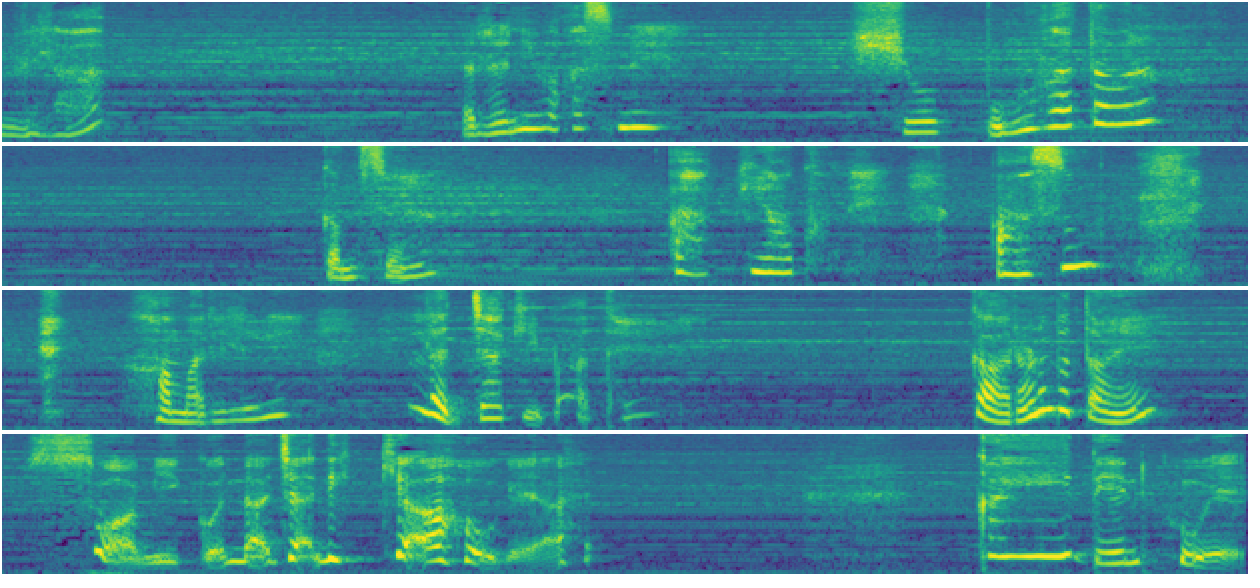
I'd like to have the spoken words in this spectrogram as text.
विलाप? रनिवास में शोकपूर्ण वातावरण? कम से आपकी आँखों में आँसू? हमारे लिए लज्जा की बात है। कारण बताएँ? स्वामी को न जाने क्या हो गया है। कई दिन हुए,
